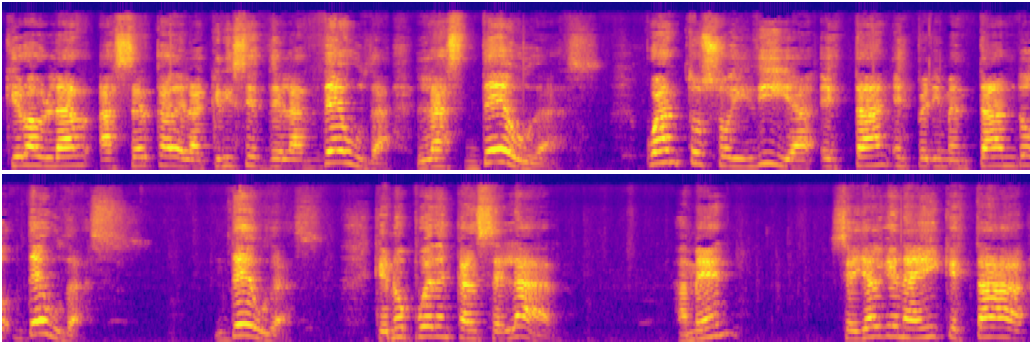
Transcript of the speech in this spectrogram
quiero hablar acerca de la crisis de la deuda, las deudas. ¿Cuántos hoy día están experimentando deudas? Deudas que no pueden cancelar. Amén. Si hay alguien ahí que está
